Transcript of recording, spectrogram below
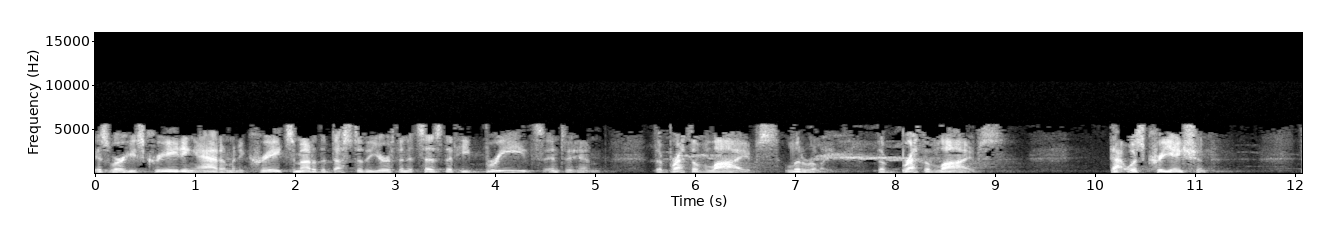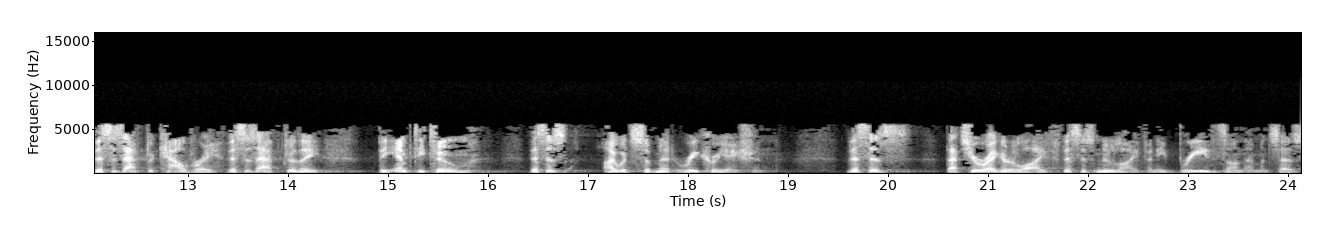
is where he's creating Adam and he creates him out of the dust of the earth, and it says that he breathes into him the breath of lives, literally, the breath of lives. That was creation. This is after Calvary. This is after the, the empty tomb. This is I would submit recreation. This is, that's your regular life. This is new life. And he breathes on them and says,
